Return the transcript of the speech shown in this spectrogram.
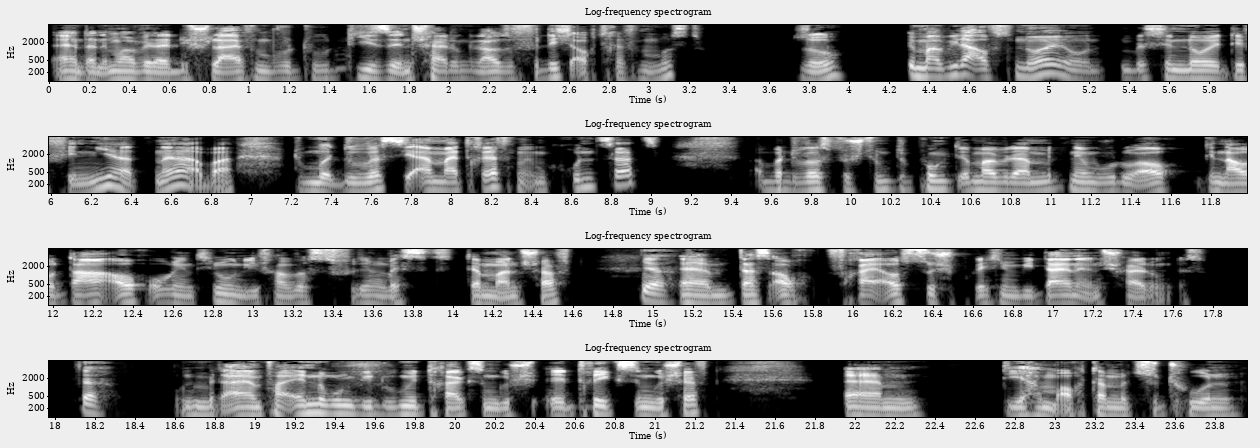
äh, dann immer wieder die Schleifen, wo du diese Entscheidung genauso für dich auch treffen musst. So. Immer wieder aufs Neue und ein bisschen neu definiert, ne? Aber du, du wirst sie einmal treffen im Grundsatz, aber du wirst bestimmte Punkte immer wieder mitnehmen, wo du auch genau da auch Orientierung liefern wirst für den Rest der Mannschaft. Ja. Ähm, das auch frei auszusprechen, wie deine Entscheidung ist. Ja. Und mit allen Veränderungen, die du mittragst im, äh, trägst im Geschäft, ähm, die haben auch damit zu tun,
